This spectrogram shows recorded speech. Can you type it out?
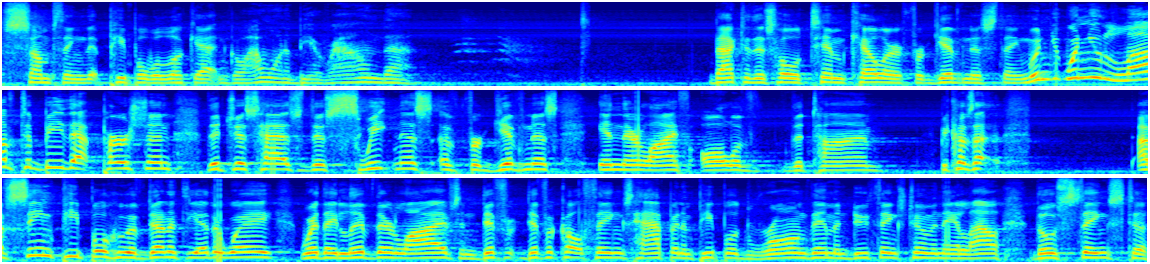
something that people will look at and go, I want to be around that. Back to this whole Tim Keller forgiveness thing. Wouldn't you, wouldn't you love to be that person that just has this sweetness of forgiveness in their life all of the time? Because I, I've seen people who have done it the other way, where they live their lives and diff- difficult things happen and people wrong them and do things to them, and they allow those things to,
